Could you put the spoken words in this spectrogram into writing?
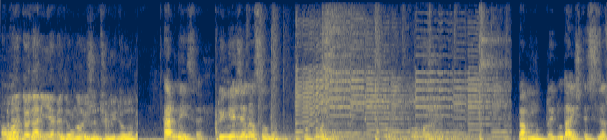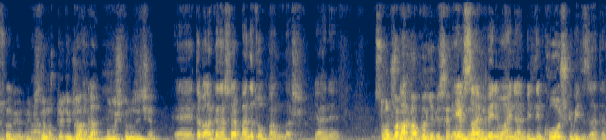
Ama Ama döner yiyemedi ona üzüntülüydü o. Her neyse. Dün gece nasıldı? mutlu muydun? Ben mutluydum da işte size soruyorum. Biz de mutluyduk canım Kanka. buluştuğumuz için. Ee, tabii arkadaşlar bende toplandılar. Yani sonuçta Toplama kampı gibi senin. ev sahibi zaten. benim aynen. Bildiğin koğuş gibiydi zaten.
